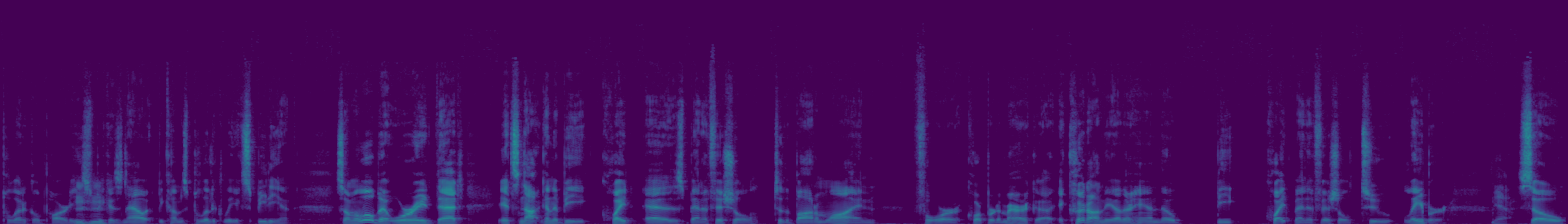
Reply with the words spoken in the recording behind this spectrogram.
political parties mm-hmm. because now it becomes politically expedient. So I'm a little bit worried that it's not going to be quite as beneficial to the bottom line for corporate America. It could, on the other hand, though, be quite beneficial to labor yeah. So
